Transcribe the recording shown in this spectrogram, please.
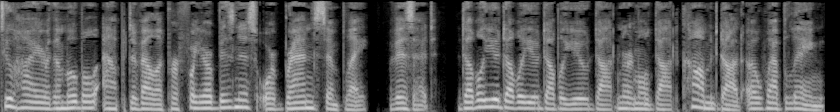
To hire the mobile app developer for your business or brand simply visit www.nirmal.com.au web link.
